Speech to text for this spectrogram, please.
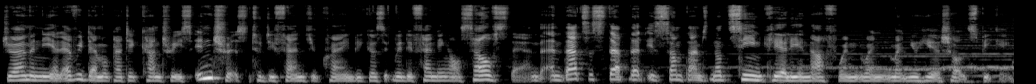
Germany and every democratic country's interest to defend Ukraine because we're defending ourselves there. And, and that's a step that is sometimes not seen clearly enough when, when, when you hear Scholz speaking.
